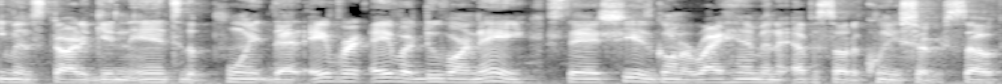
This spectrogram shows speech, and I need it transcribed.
even started getting into the point that Ava Ava DuVernay said she is going to write him in an episode of Queen Sugar. So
